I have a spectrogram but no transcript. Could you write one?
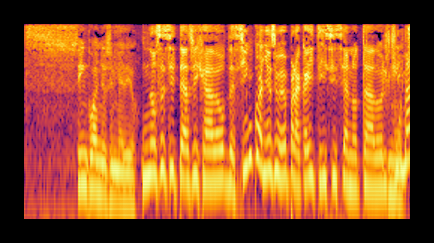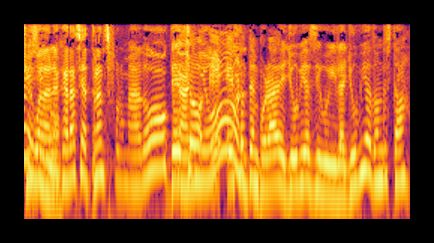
Cinco años y medio. No sé si te has fijado, de cinco años y medio para acá y, sí se ha notado. El clima de Guadalajara se ha transformado. De hecho, e, esta temporada de lluvias, digo, ¿y la lluvia dónde está?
